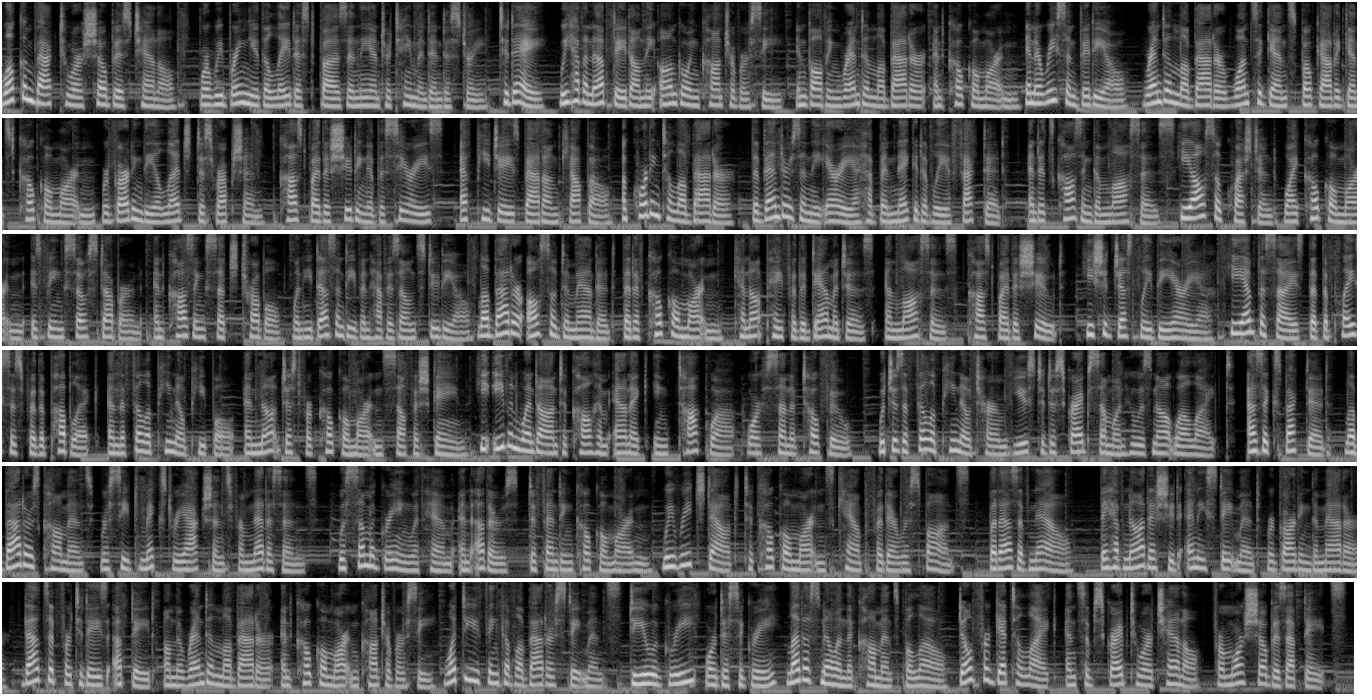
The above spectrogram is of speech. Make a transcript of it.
Welcome back to our Showbiz channel, where we bring you the latest buzz in the entertainment industry. Today, we have an update on the ongoing controversy involving Rendon Labador and Coco Martin. In a recent video, Rendon Labador once again spoke out against Coco Martin regarding the alleged disruption caused by the shooting of the series, FPJ's Batang Quiapo. According to Labador, the vendors in the area have been negatively affected, and it's causing them losses. He also questioned why Coco Martin is being so stubborn and causing such trouble when he doesn't even have his own studio. Labador also demanded that if Coco Martin cannot pay for the damages and losses caused by the shoot, he should just leave the area. He emphasized that the place is for the public and the Filipino people and not just for Coco Martin's selfish gain. He even went on to call him Anak ng Tokwa or son of tofu, which is a Filipino term used to describe someone who is not well liked. As expected, Labador's comments received mixed reactions from netizens, with some agreeing with him and others defending Coco Martin. We reached out to Coco Martin's camp for their response, but as of now, they have not issued any statement regarding the matter. That's it for today's update on the Rendon Labador and Coco Martin controversy. What do you think of Labador's statements? Do you agree or disagree? Let us know in the comments below. Don't forget to like and subscribe to our channel for more showbiz updates.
